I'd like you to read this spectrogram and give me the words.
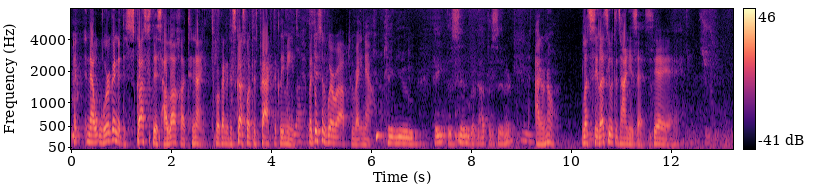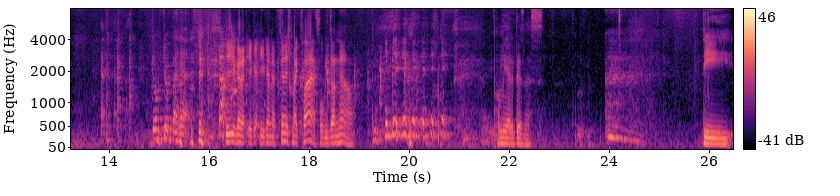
Uh, Now, we're going to discuss this halacha tonight. We're going to discuss what this practically means. But this is where we're up to right now. Can you hate the sin but not the sinner? I don't know. Let's see. Let's see what the Tanya says. Yeah, yeah, yeah. Don't jump ahead. yeah. You're gonna, you're gonna, you're gonna finish my class. We'll be done now. Put me out of business. The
